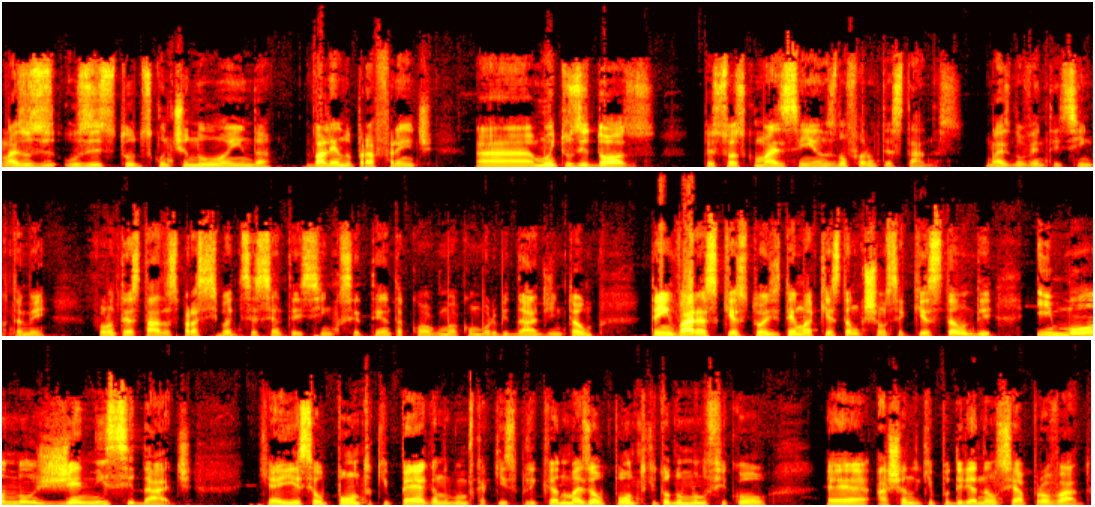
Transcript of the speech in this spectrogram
mas os, os estudos continuam ainda valendo para frente. Ah, muitos idosos, pessoas com mais de 100 anos, não foram testadas, mais 95 também. Foram testadas para cima de 65, 70 com alguma comorbidade. Então, tem várias questões. E tem uma questão que chama-se questão de imunogenicidade. Que aí esse é o ponto que pega, não vamos ficar aqui explicando, mas é o ponto que todo mundo ficou é, achando que poderia não ser aprovado.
